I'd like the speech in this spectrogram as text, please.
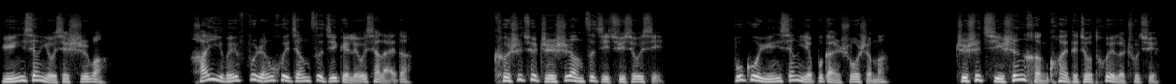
云香有些失望，还以为夫人会将自己给留下来的，可是却只是让自己去休息。不过云香也不敢说什么，只是起身很快的就退了出去。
